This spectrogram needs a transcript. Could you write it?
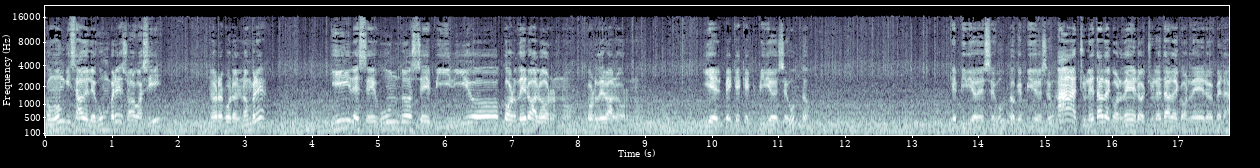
como un guisado de legumbres o algo así, no recuerdo el nombre. Y de segundo se pidió cordero al horno, cordero al horno. ¿Y el peque que pidió de segundo? ¿Qué pidió de segundo? ¿Qué pidió de segundo? Ah, chuletas de cordero, chuletas de cordero, espera.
